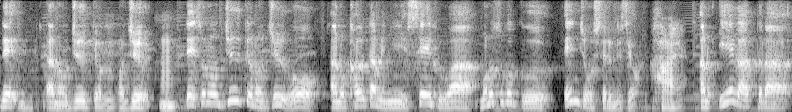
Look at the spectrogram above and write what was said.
であの住居の住。うん。でその住居の住をあの買うために政府はものすごく援助をしてるんですよ。はい。あの家があったら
